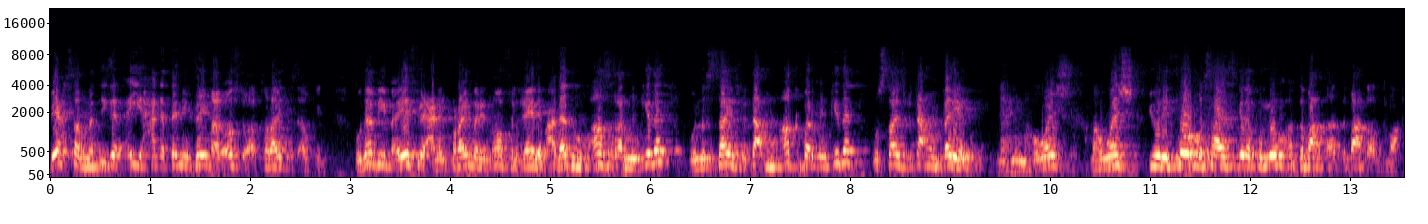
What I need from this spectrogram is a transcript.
بيحصل نتيجة لأي حاجة تانية زي مع الـ osteoarthritis أو كده. وده بيبقى يفرق عن الـ primary إن هو في الغالب عددهم أصغر من كده وإن ال size بتاعهم أكبر من كده وال size بتاعهم variable يعني ما هواش ما هواش uniform size كده كلهم قد بعض قد بعض قد بعض.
